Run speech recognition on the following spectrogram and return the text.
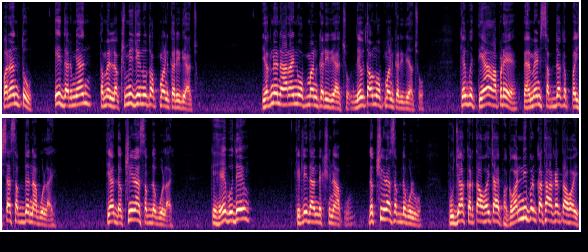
પરંતુ એ દરમિયાન તમે લક્ષ્મીજીનું તો અપમાન કરી રહ્યા છો. યજ્ઞ નારાયણનું અપમાન કરી રહ્યા છો. દેવતાઓનું અપમાન કરી રહ્યા છો. કેમ કે ત્યાં આપણે પેમેન્ટ શબ્દ કે પૈસા શબ્દ ના બોલાય. ત્યાં દક્ષિણા શબ્દ બોલાય. કે હે ભૂદેવ, કેટલી દાન દક્ષિણા આપવું દક્ષિણા શબ્દ બોલવો. પૂજા કરતા હોય ચાહે ભગવાનની પણ કથા કરતા હોય,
